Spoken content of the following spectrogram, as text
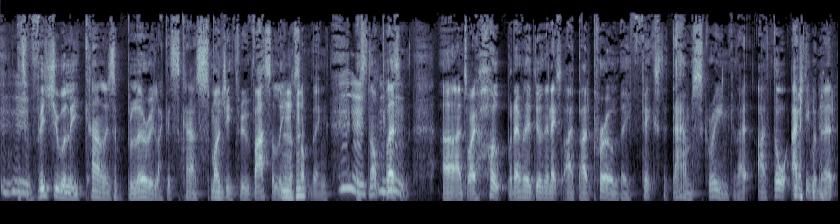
Mm-hmm. It's visually kind of just blurry, like it's kind of smudgy through Vaseline Mm-hmm. or something. Mm-hmm. It's not pleasant. Uh, and so I hope whatever they do in the next iPad Pro, they fix the damn screen because I, I thought actually wait a minute.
